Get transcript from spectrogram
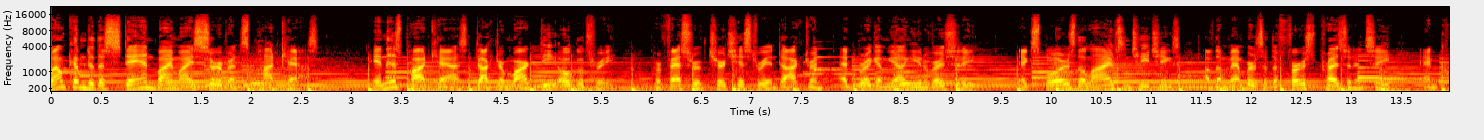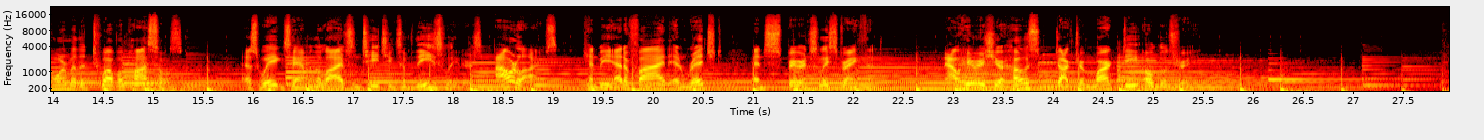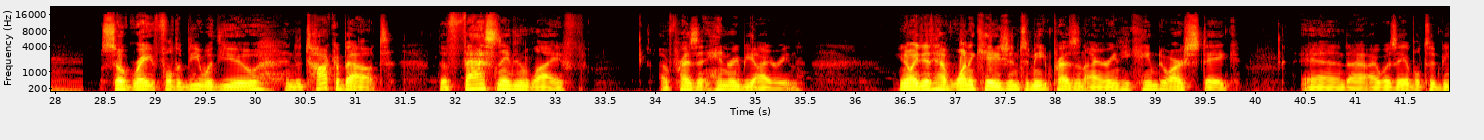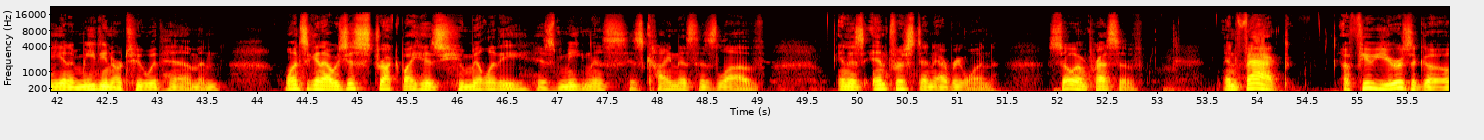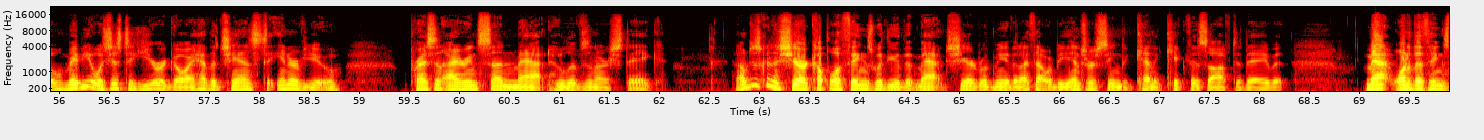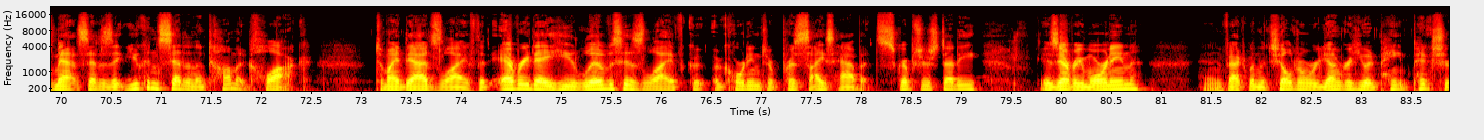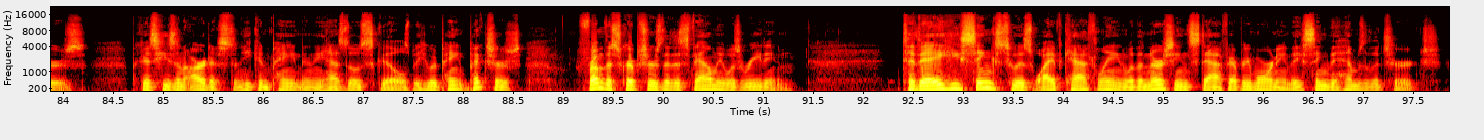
Welcome to the Stand By My Servants podcast. In this podcast, Dr. Mark D. Ogletree, professor of church history and doctrine at Brigham Young University, explores the lives and teachings of the members of the First Presidency and Quorum of the Twelve Apostles. As we examine the lives and teachings of these leaders, our lives can be edified, enriched, and spiritually strengthened. Now, here is your host, Dr. Mark D. Ogletree. So grateful to be with you and to talk about the fascinating life of President Henry B. Eyring. You know, I did have one occasion to meet President Eyring. He came to our stake, and uh, I was able to be in a meeting or two with him. And once again, I was just struck by his humility, his meekness, his kindness, his love, and his interest in everyone. So impressive. In fact, a few years ago, maybe it was just a year ago, I had the chance to interview President Eyring's son, Matt, who lives in our stake. And I'm just going to share a couple of things with you that Matt shared with me that I thought would be interesting to kind of kick this off today. But Matt, one of the things Matt said is that you can set an atomic clock to my dad's life, that every day he lives his life according to precise habits. Scripture study is every morning. And in fact, when the children were younger, he would paint pictures because he's an artist and he can paint and he has those skills. But he would paint pictures from the scriptures that his family was reading. Today, he sings to his wife Kathleen with a nursing staff every morning. They sing the hymns of the church.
